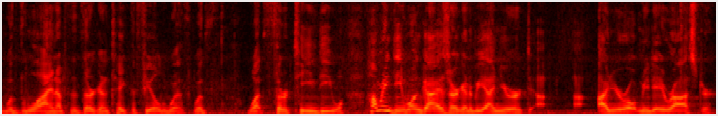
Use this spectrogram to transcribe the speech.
with the lineup that they're going to take the field with? With what 13 D1? How many D1 guys are going to be on your uh, on your opening day roster?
